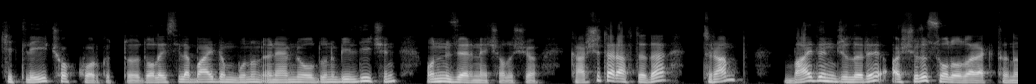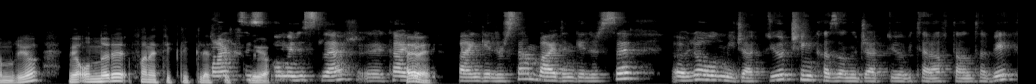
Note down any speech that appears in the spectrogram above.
kitleyi çok korkuttu. Dolayısıyla Biden bunun önemli olduğunu bildiği için onun üzerine çalışıyor. Karşı tarafta da Trump Biden'cıları aşırı sol olarak tanımlıyor ve onları fanatiklikle Marksist suçluyor. komünistler e, kaybetmek ben gelirsem, Biden gelirse öyle olmayacak diyor. Çin kazanacak diyor bir taraftan tabii.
